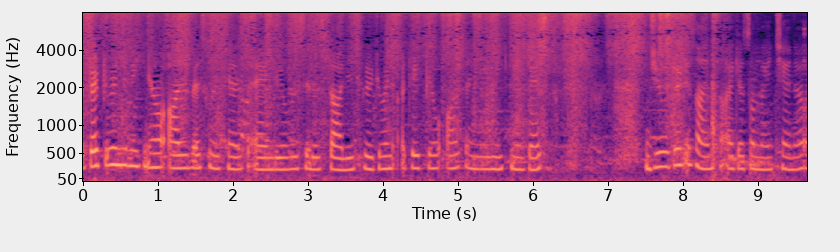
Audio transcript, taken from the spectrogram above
attractive and unique new all best collections and you will see the stylish creative and attractive also and unique new best jewelry designs ideas on my channel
